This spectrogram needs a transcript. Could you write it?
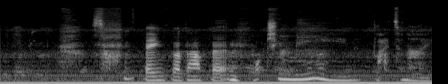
Something could happen. What do you mean? Like tonight?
